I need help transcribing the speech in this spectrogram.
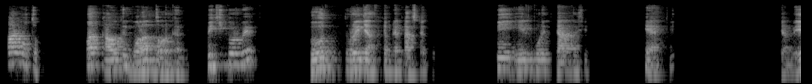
তোমার মতো তোমার কাউকে বলার দরকার নেই। তুমি কি করবে? রোজ ধরো যে আজকে আমরা ক্লাসটা করি তুমি এরপরে যা খুশি যাবে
